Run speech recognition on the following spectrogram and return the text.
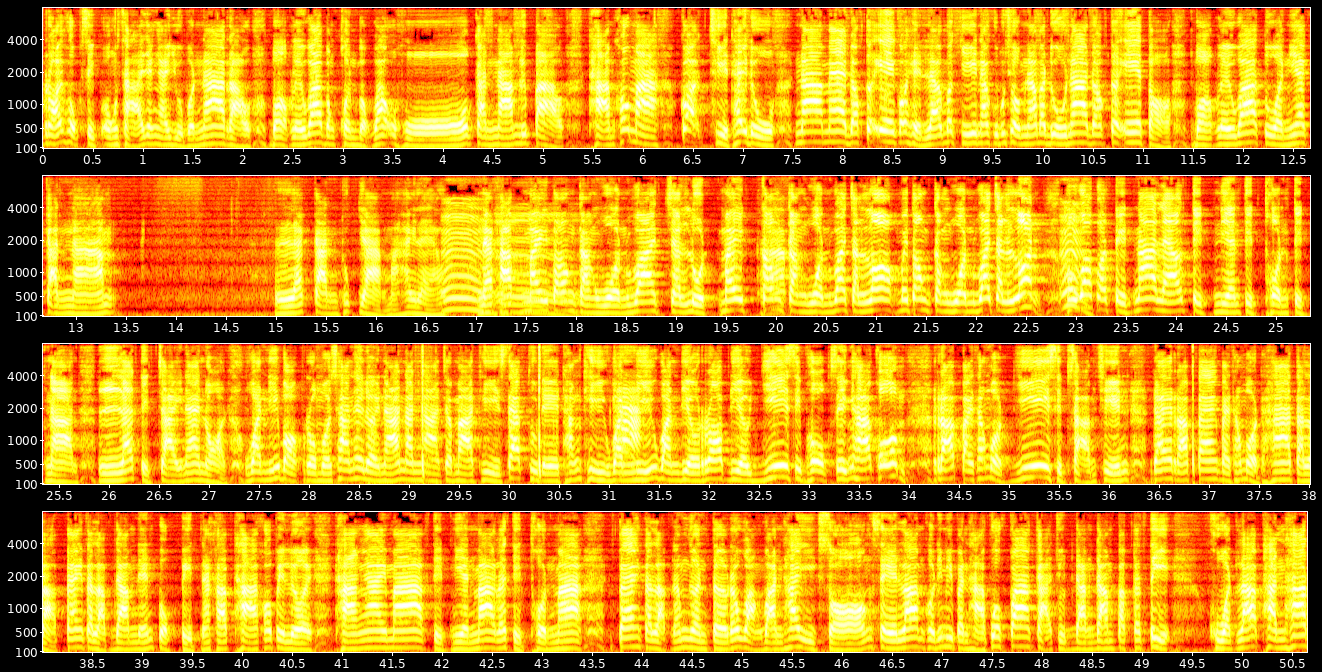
360 องศายังไงอยู่บนหน้าเราบอกเลยว่าบางคนบอกว่า โอ้โห กันน้ำหรือเปล่า ถามเข้ามาก็ฉีดให้ดู หน้าแม่ดรเอก็เห็นแล้วเมื่อกี้นะคุณผู้ชมนะมาดูหน้าดรเอต่อ บอกเลยว่าตัวเนี้ยกันน้ำ และกันทุกอย่างมาให้แล้วอืม นะครับ ไม่ต้องกังวลว่าจะหลุดไม่ต้องครับกังวลว่าจะลอกไม่ต้องกังวลว่าจะล่อน เพราะว่าพอติดหน้าแล้วติดเนียนติดทนติดนาน และติดใจแน่นอน วันนี้บอกโปรโมชั่นให้เลยนะ นาน ๆ จะมาทีแซบทูเดย์ทั้งทีวันนี้วันเดียวรอบเดียว 26 สิงหาคม รับไปทั้งหมด 23 ชิ้น ได้รับแป้งไปทั้งหมด 5 ตลับแป้งตลับดำเน้นปกปิดนะครับทาเข้าไปเลย ทาง่ายมาก ติดเนียนมากและติดทนมาก แป้งตลับน้ำเงินเติมระหว่างวันให้อีก 2 เซรั่มคนที่มีปัญหาพวกฝ้ากระจุดด่างดำปกติ ขวดละ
